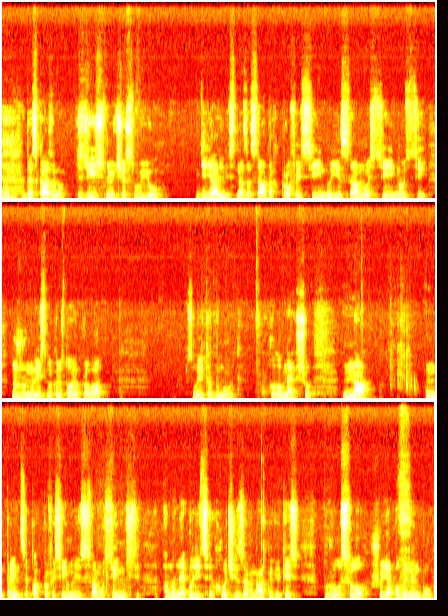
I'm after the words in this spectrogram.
е, де сказано, здійснюючи свою діяльність на засадах професійної самостійності, журналіст використовує права свої, так би мовити. Головне, що на принципах професійної самостійності. А мене поліція хоче загнати в якесь русло, що я повинен був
